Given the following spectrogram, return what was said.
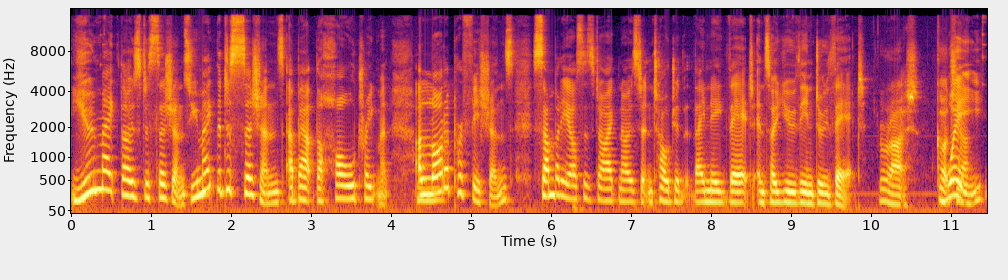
You make those decisions. You make the decisions about the whole treatment. A mm-hmm. lot of professions, somebody else has diagnosed it and told you that they need that, and so you then do that. Right. Gotcha. We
